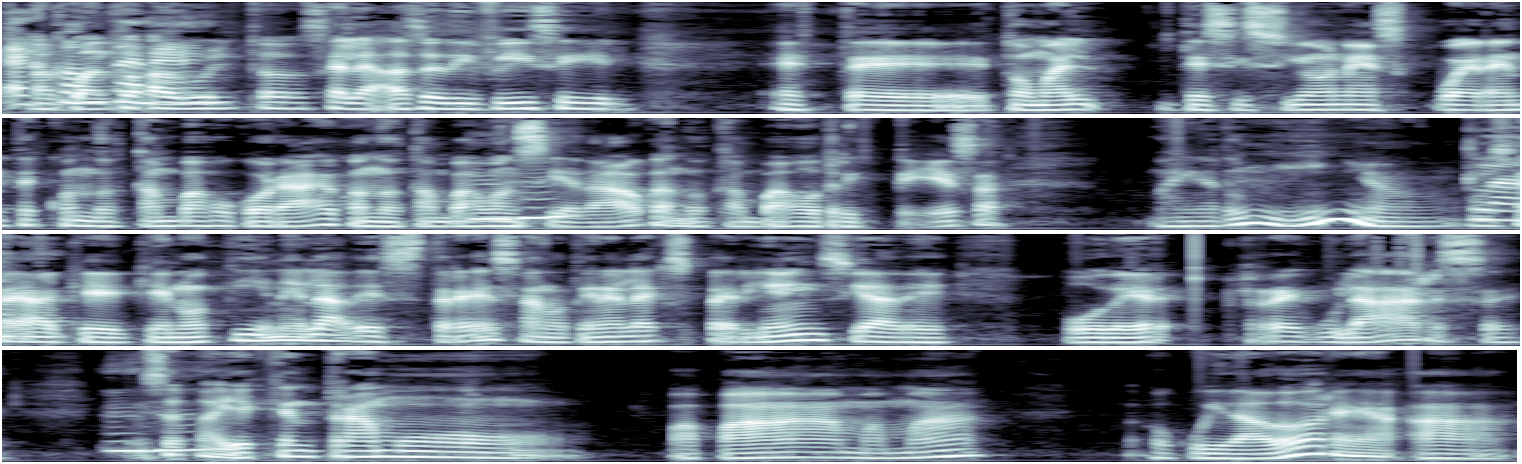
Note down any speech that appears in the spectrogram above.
¿A cuántos adultos se les hace difícil este tomar decisiones coherentes cuando están bajo coraje, cuando están bajo ansiedad o cuando están bajo tristeza? Imagínate un niño, o sea, que, que no tiene la destreza, no tiene la experiencia de poder regularse. Entonces, ahí es que entramos papá, mamá o cuidadores a...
